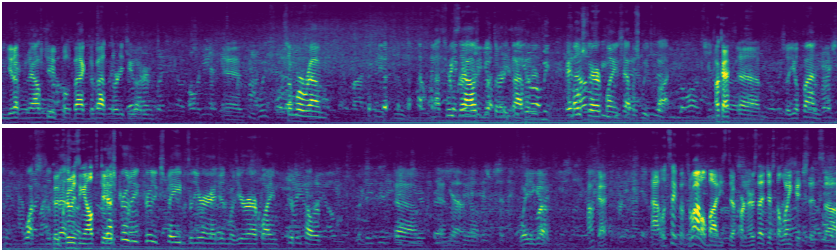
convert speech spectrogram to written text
you get up to altitude, pull it back to about 3,200. And somewhere around about 3,000 to 3,500. Most airplanes have a sweet spot. Okay. Um, so you'll find what's the Good best, cruising altitude. Best cruising, cruising speed for your engine with your airplane, your color. Um, and you know, away you go. Okay. Uh, looks like the throttle body's different, or is that just a linkage that's? Uh,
